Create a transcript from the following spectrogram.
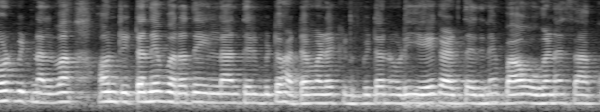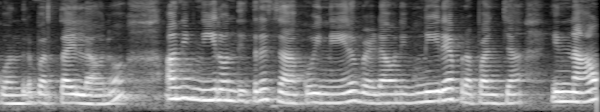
ನೋಡ್ಬಿಟ್ನಲ್ವ, ಅವ್ನು ರಿಟರ್ನೇ ಬರೋದೇ ಇಲ್ಲ ಅಂತ ಹೇಳ್ಬಿಟ್ಟು ಹಠ ಮಾಡೋಕೆ ಹಿಡಿದ್ಬಿಟ್ಟ ನೋಡಿ, ಹೇಗೆ ಆಡ್ತಾ ಇದ್ದಾನೆ? ಬಾ ಹೋಗೋಣ ಸಾಕು. ಅಂದರೆ ಬರ್ತಾ ಇಲ್ಲ ಅವನು. ಅವನಿಗೆ ನೀರು ಒಂದಿದ್ರೆ ಸಾಕು, ಇನ್ನೇನು ಬೇಡ. ಅವನಿಗೆ ನೀರೇ ಪ್ರಪಂಚ. ಇನ್ನು ನಾವು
